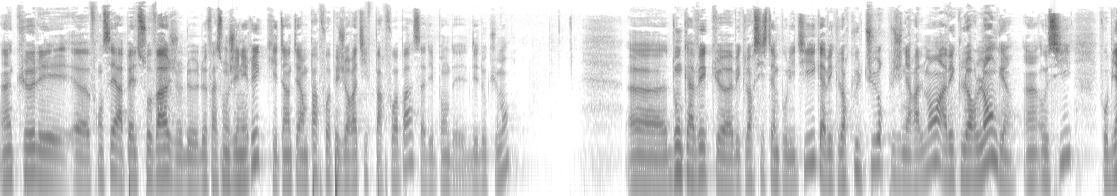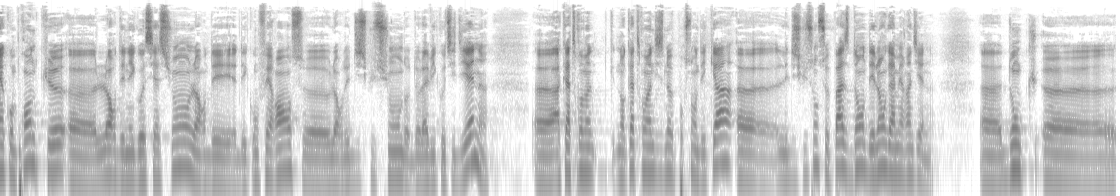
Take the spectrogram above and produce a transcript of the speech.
hein, que les Français appellent sauvages de, façon générique, qui est un terme parfois péjoratif, parfois pas, ça dépend des documents. Euh, donc avec, euh, avec leur système politique, avec leur culture plus généralement, avec leur langue hein, aussi. Il faut bien comprendre que euh, lors des négociations, lors des, conférences, lors des discussions de, la vie quotidienne, à 80, dans 99% des cas, les discussions se passent dans des langues amérindiennes. Euh, donc euh,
